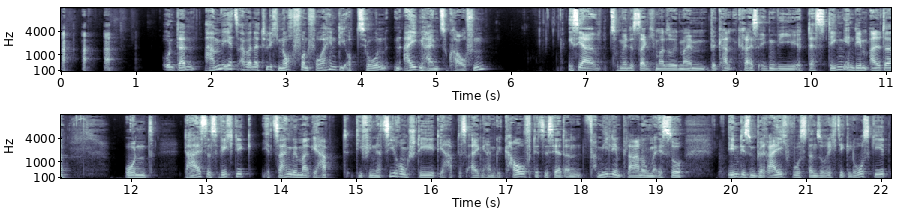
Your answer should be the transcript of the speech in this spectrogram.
Und dann haben wir jetzt aber natürlich noch von vorhin die Option, ein Eigenheim zu kaufen. Ist ja zumindest, sage ich mal, so in meinem Bekanntenkreis irgendwie das Ding in dem Alter. Und da ist es wichtig, jetzt sagen wir mal, ihr habt die Finanzierung steht, ihr habt das Eigenheim gekauft, jetzt ist ja dann Familienplanung, man ist so in diesem Bereich, wo es dann so richtig losgeht.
